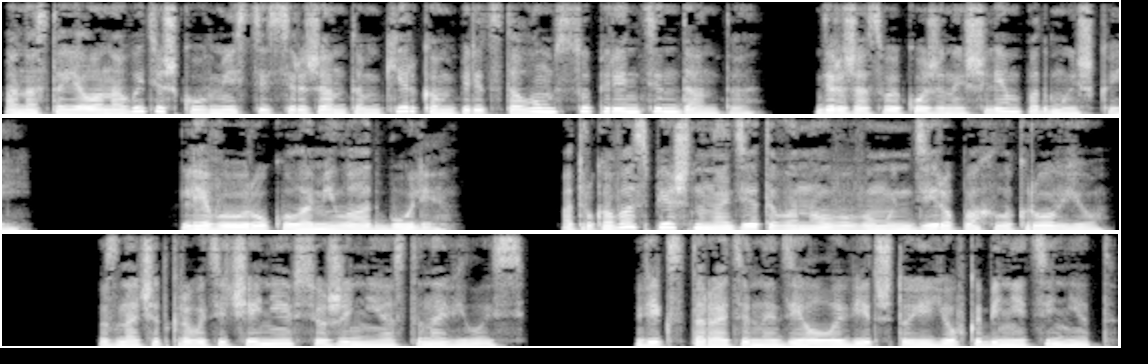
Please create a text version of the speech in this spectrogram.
Она стояла на вытяжку вместе с сержантом Кирком перед столом суперинтенданта, держа свой кожаный шлем под мышкой. Левую руку ломила от боли. От рукава спешно надетого нового мундира пахло кровью. Значит, кровотечение все же не остановилось. Вик старательно делала вид, что ее в кабинете нет.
